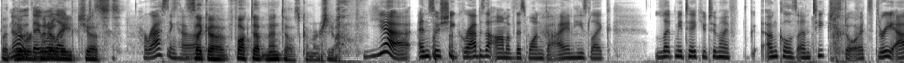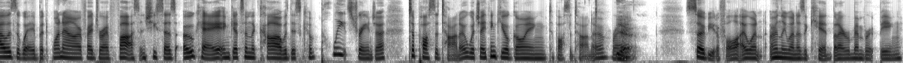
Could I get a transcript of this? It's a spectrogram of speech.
but No, they were they were, literally like, just just. harassing her. It's like a fucked up Mentos commercial. Yeah. And so she grabs the arm of this one guy and he's like, let me take you to my f- uncle's antique store. It's three hours away, but one hour if I drive fast. And she says, okay, and gets in the car with this complete stranger to Positano, which I think you're going to Positano, right? Yeah. So beautiful. I went only went as a kid, but I remember it being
